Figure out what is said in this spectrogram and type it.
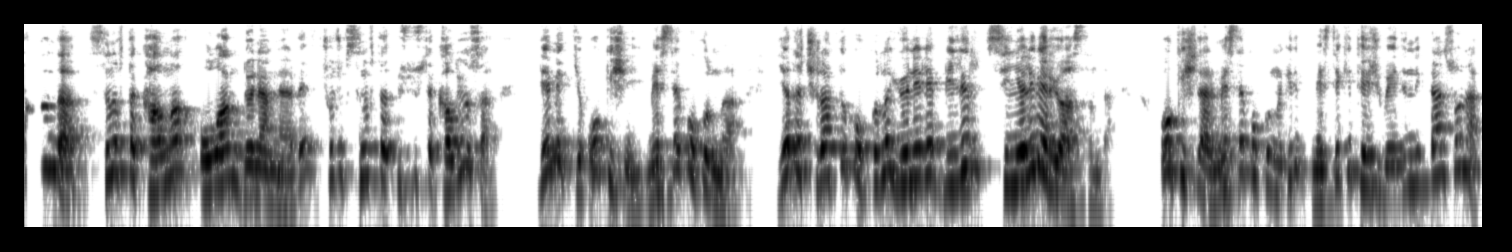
Aslında sınıfta kalma olan dönemlerde çocuk sınıfta üst üste kalıyorsa Demek ki o kişi meslek okuluna ya da çıraklık okuluna yönelebilir sinyali veriyor aslında. O kişiler meslek okuluna gidip mesleki tecrübe edindikten sonra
